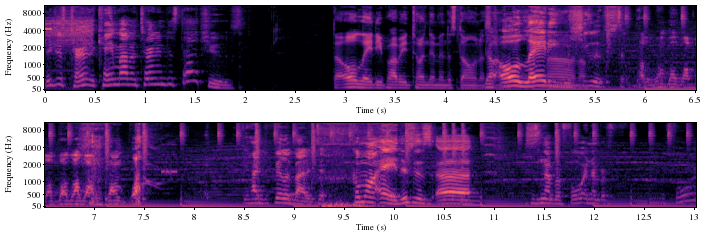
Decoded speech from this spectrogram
They just turned, came out and turned into statues. The old lady probably turned them into stone or The something. old lady, she was. How'd you feel about it? Come on, hey, this is uh, this is number four. Number, number four.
